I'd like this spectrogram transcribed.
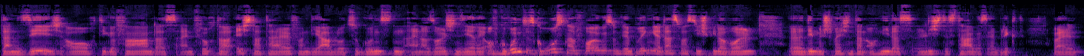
dann sehe ich auch die Gefahr, dass ein vierter echter Teil von Diablo zugunsten einer solchen Serie aufgrund des großen Erfolges und wir bringen ja das, was die Spieler wollen, äh, dementsprechend dann auch nie das Licht des Tages erblickt. Weil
